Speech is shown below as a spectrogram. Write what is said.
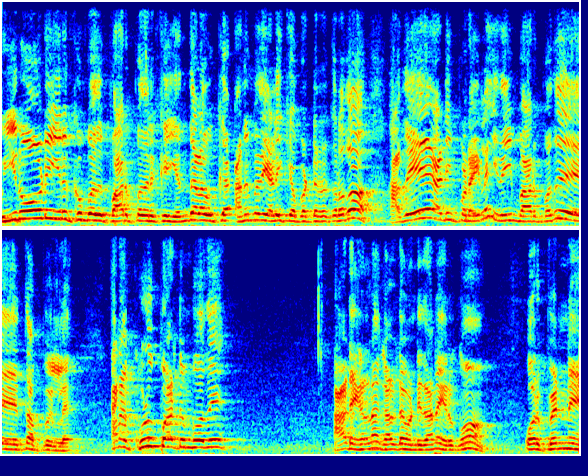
உயிரோடு இருக்கும்போது பார்ப்பதற்கு எந்த அளவுக்கு அனுமதி அளிக்கப்பட்டிருக்கிறதோ அதே அடிப்படையில் இதையும் பார்ப்பது தப்பு இல்லை. ஆனால் குளிப்பாட்டும் போது ஆடைகள்லாம் கழட்ட வேண்டியதானே இருக்கும். ஒரு பெண்ணு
